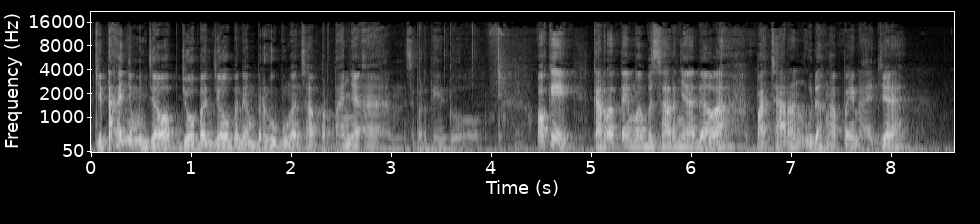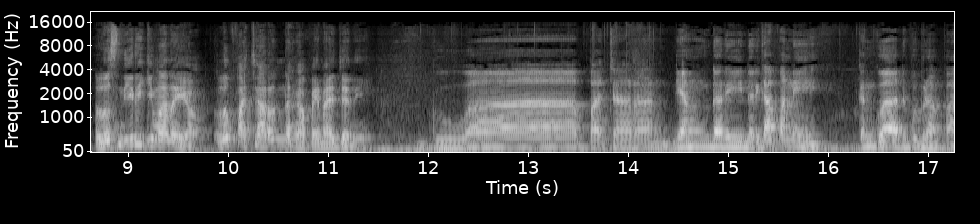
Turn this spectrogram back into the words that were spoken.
kita hanya menjawab jawaban-jawaban yang berhubungan sama pertanyaan seperti itu Oke, karena tema besarnya adalah pacaran udah ngapain aja. Lu sendiri gimana, Yok? Lu pacaran udah ngapain aja nih? Gua pacaran yang dari dari kapan nih? Kan gua ada beberapa.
